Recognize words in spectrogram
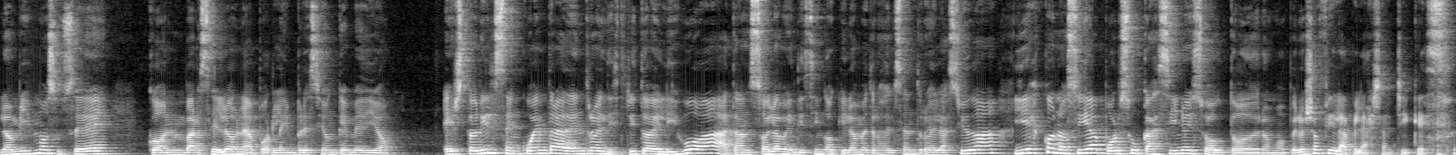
Lo mismo sucede con Barcelona por la impresión que me dio. Estoril se encuentra dentro del distrito de Lisboa, a tan solo 25 kilómetros del centro de la ciudad, y es conocida por su casino y su autódromo. Pero yo fui a la playa, chiques.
